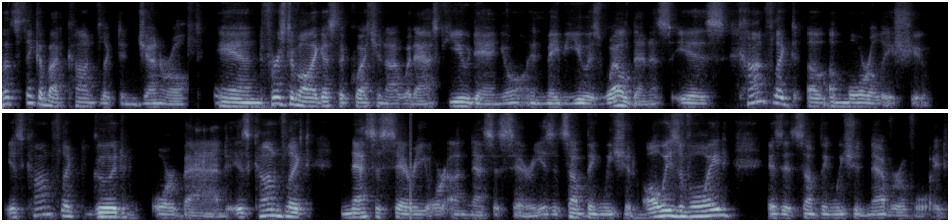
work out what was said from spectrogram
Let's think about conflict in general. And first of all, I guess the question I would ask you, Daniel, and maybe you as well, Dennis, is conflict a, a moral issue? Is conflict good or bad? Is conflict necessary or unnecessary? Is it something we should always avoid? Is it something we should never avoid?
